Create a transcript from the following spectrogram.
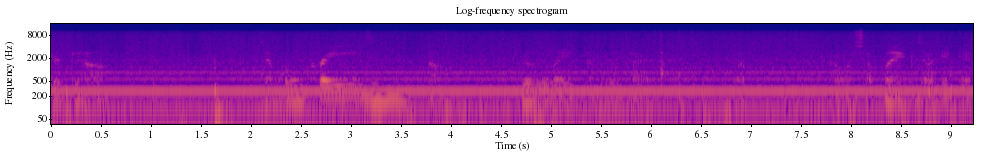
Drifting off. 'Cause I'm going crazy. Oh, it's really late. I'm really tired. But I don't want to stop playing because I'm addicted.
